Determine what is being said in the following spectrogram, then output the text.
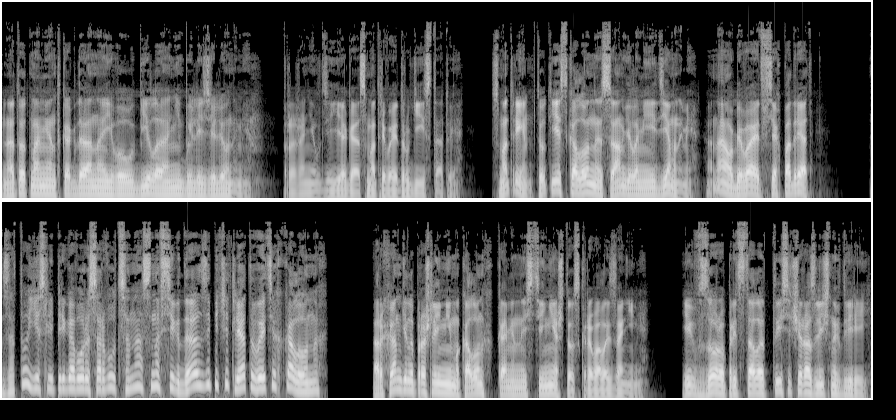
На тот момент, когда она его убила, они были зелеными, — проронил Диего, осматривая другие статуи. «Смотри, тут есть колонны с ангелами и демонами. Она убивает всех подряд». «Зато если переговоры сорвутся, нас навсегда запечатлят в этих колоннах». Архангелы прошли мимо колонн к каменной стене, что скрывалось за ними. Их взору предстало тысячи различных дверей.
